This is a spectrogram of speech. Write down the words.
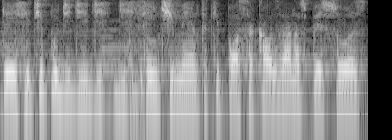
ter esse tipo de, de, de, sentimento que possa causar nas pessoas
